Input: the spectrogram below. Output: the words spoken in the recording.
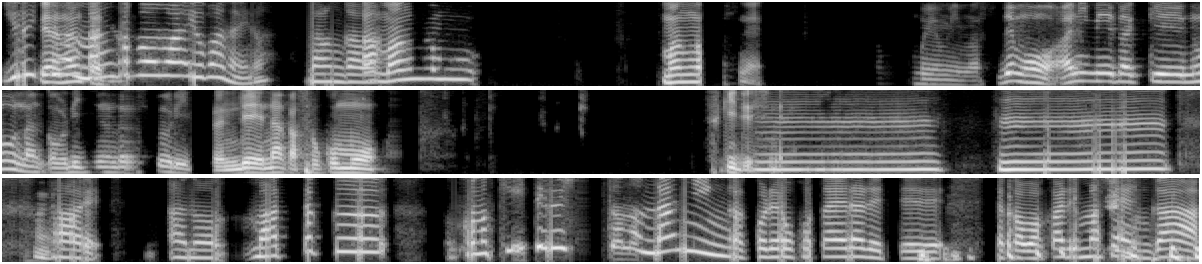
ゆういちは漫画本は読まないの？漫画あ、は。漫画も、漫画ですね。も読みます。でも、アニメだけのなんかオリジナルストーリーなんで、なんかそこも好きですうね。ーん。うーん。はいはい。あの、全く、この聞いてる人の何人がこれを答えられてたか分かりませんが、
